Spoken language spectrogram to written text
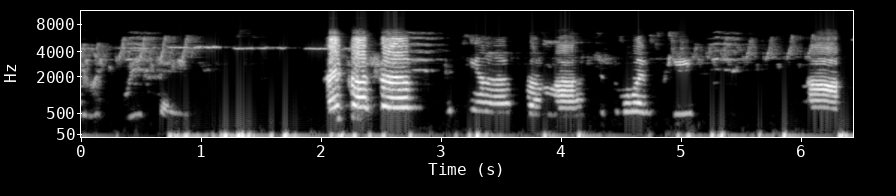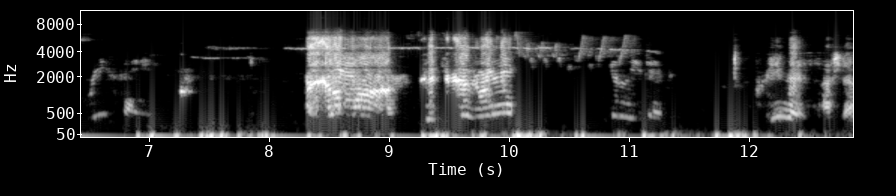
delete. Resave. Sasha. It's Hannah from uh, Smolenski. Uh, um, Resave. Hello, Mom. Did you guys ring me? Deleted. Remit, Sasha.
